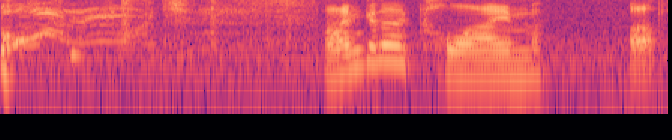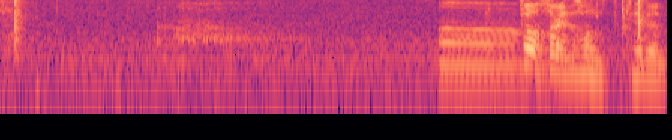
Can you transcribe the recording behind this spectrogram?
I'm gonna climb up. Um, Oh, sorry, this one's hidden.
